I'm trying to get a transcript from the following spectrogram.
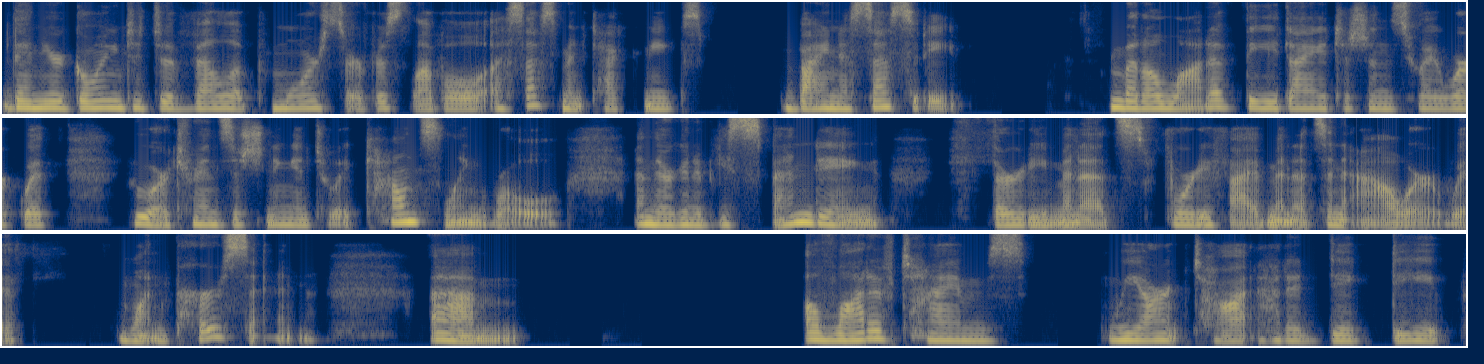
then you're going to develop more surface level assessment techniques by necessity. But a lot of the dietitians who I work with who are transitioning into a counseling role, and they're going to be spending 30 minutes, 45 minutes, an hour with one person. Um, a lot of times we aren't taught how to dig deep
